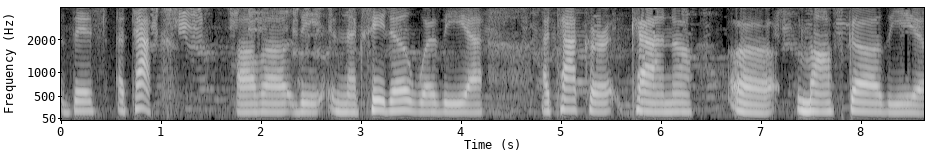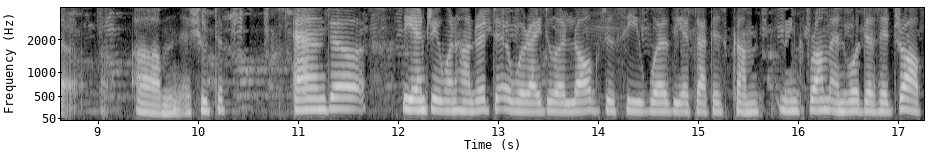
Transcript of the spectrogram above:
this attack of uh, the header, where the uh, attacker can uh, uh mask uh, the uh, um, shooter. And the entry 100, where I do a log to see where the attack is coming from and what does it drop.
